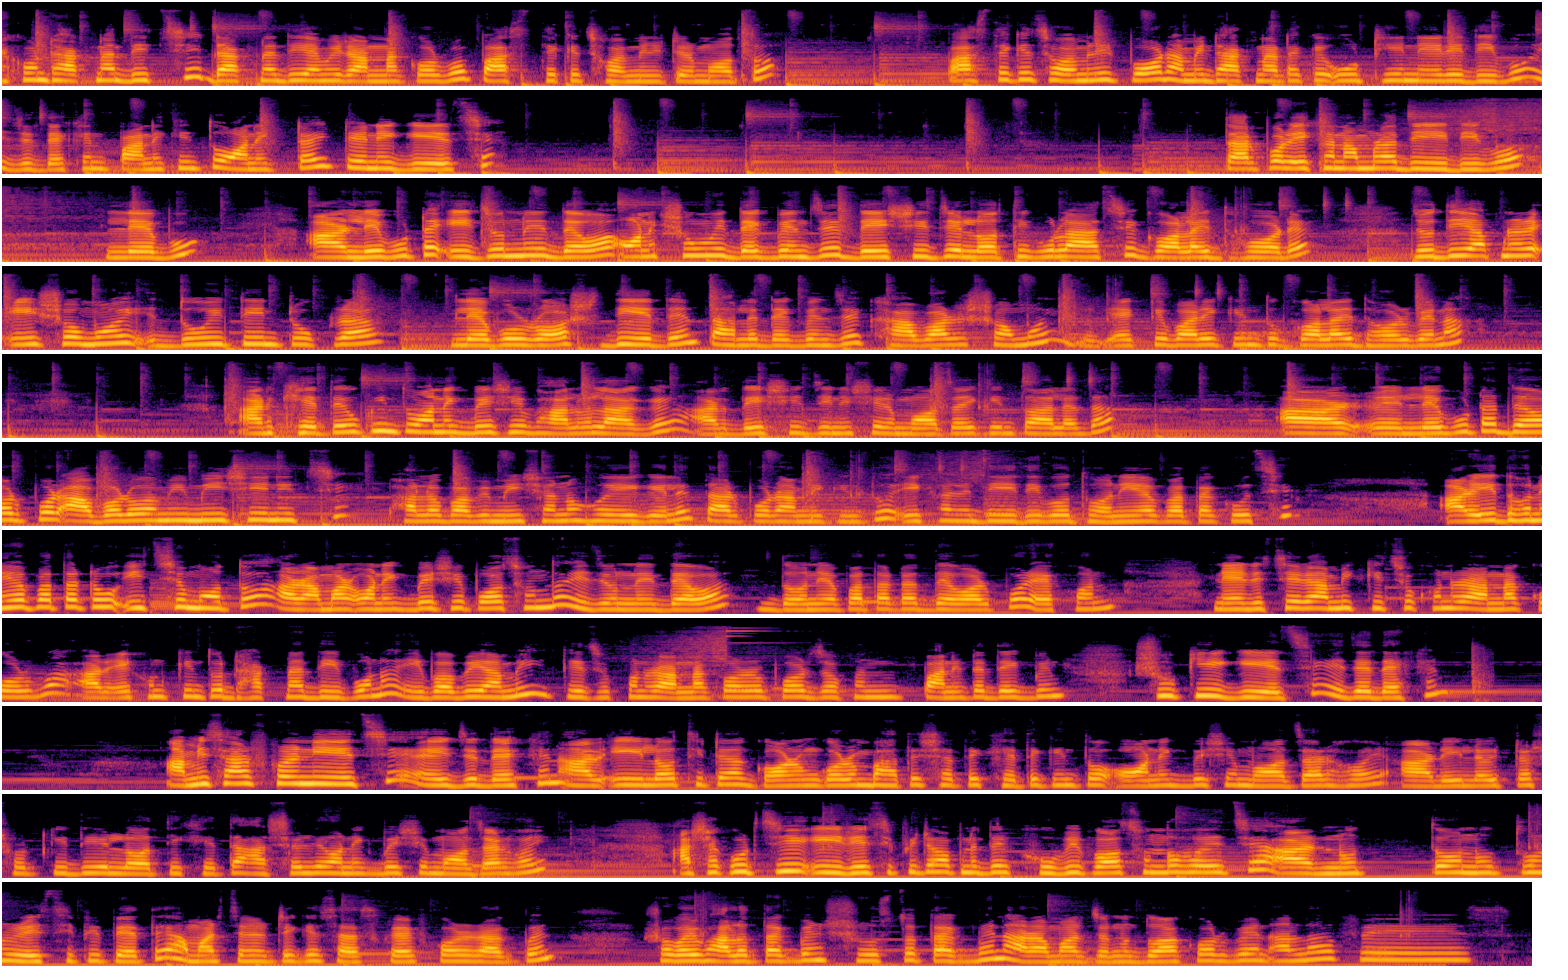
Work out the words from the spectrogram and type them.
এখন ঢাকনা দিচ্ছি, ঢাকনা দিয়ে আমি রান্না করব পাঁচ থেকে ছয় মিনিটের মতো। পাঁচ থেকে ছয় মিনিট পর আমি ঢাকনাটাকে উঠিয়ে নেড়ে দিব। এই যে দেখেন, পানি কিন্তু অনেকটাই টেনে গিয়েছে। তারপর এখানে আমরা দিয়ে দিব লেবু। আর লেবুটা এই জন্যই দেওয়া। অনেক সময় দেখবেন যে দেশি যে লতিগুলো আছে গলায় ধরে, যদি আপনারা এই সময় দুই, তিন টুকরা লেবুর রস দিয়ে দেন, তাহলে দেখবেন যে খাবার সময় একেবারে কিন্তু গলায় ধরবে না। আর খেতেও কিন্তু অনেক বেশি ভালো লাগে, আর দেশি জিনিসের মজাই কিন্তু আলাদা। আর লেবুটা দেওয়ার পর আবারও আমি মিশিয়ে নিচ্ছি। ভালোভাবে মিশানো হয়ে গেলে তারপর আমি কিন্তু এখানে দিয়ে দিব ধনিয়া পাতা কুচি। আর এই ধনিয়া পাতাটাও ইচ্ছে মতো, আর আমার অনেক বেশি পছন্দ, এই জন্যই দেওয়া। ধনিয়া পাতাটা দেওয়ার পর এখন নেড়ে চেড়ে আমি কিছুক্ষণ রান্না করব, আর এখন কিন্তু ঢাকনা দিব না এভাবে আমি কিছুক্ষণ রান্না করার পর যখন পানিটা দেখবেন শুকিয়ে গিয়েছে, এই যে দেখেন। আমি সার্ভ করে নিয়েছি, এই যে দেখেন, আর এই লতিটা গরম গরম ভাতের সাথে খেতে কিন্তু অনেক বেশি মজার হয়, আর এই লতিটা সটকি দিয়ে লতি খেতে আসলে অনেক বেশি মজার হয়। আশা করছি এই রেসিপিটা আপনাদের খুবই পছন্দ হয়েছে। আর নতুন নতুন রেসিপি পেতে আমার চ্যানেলটিকে সাবস্ক্রাইব করে রাখবেন। সবাই ভালো থাকবেন, সুস্থ থাকবেন, আর আমার জন্য দোয়া করবেন। আল্লাহ হাফেজ।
